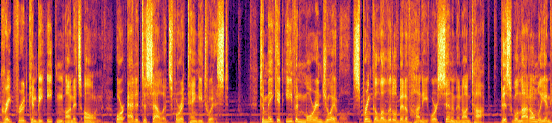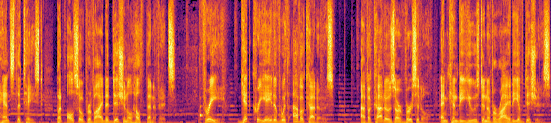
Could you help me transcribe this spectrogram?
Grapefruit can be eaten on its own or added to salads for a tangy twist. To make it even more enjoyable, sprinkle a little bit of honey or cinnamon on top. This will not only enhance the taste, but also provide additional health benefits. 3. Get creative with avocados. Avocados are versatile and can be used in a variety of dishes.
